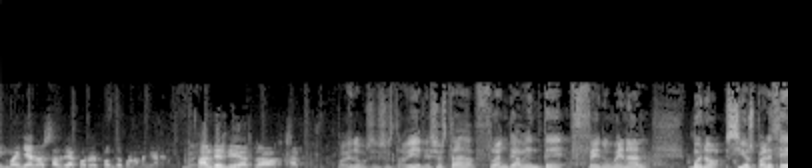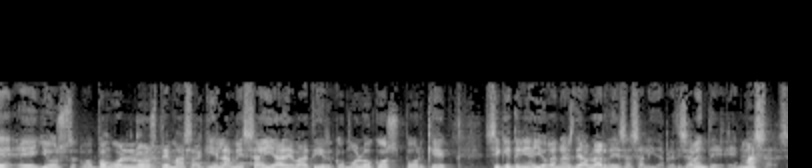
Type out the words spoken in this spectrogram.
y mañana saldré a correr pronto por la mañana, Bueno. antes de ir a trabajar. Bueno, pues eso está bien, eso está francamente fenomenal. Bueno, si os parece, eh, yo os pongo los temas aquí en la mesa y a debatir como locos, porque sí que tenía yo ganas de hablar de esa salida, precisamente, en masas.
